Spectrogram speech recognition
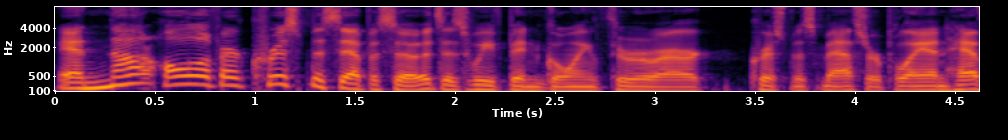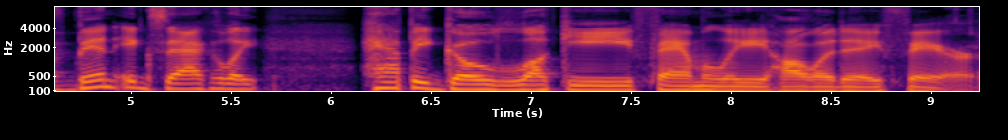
and not all of our Christmas episodes, as we've been going through our Christmas master plan, have been exactly happy go lucky family holiday fare.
